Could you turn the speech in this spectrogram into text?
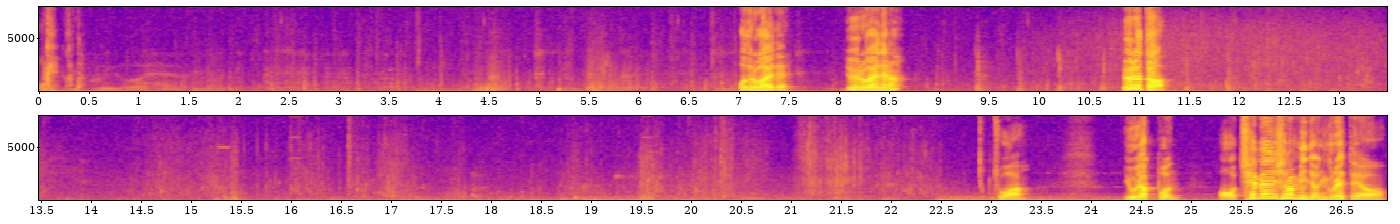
오케이 간다 어디로 가야 돼? 여기로 가야 되나? 열렸다. 좋아. 요약본. 어, 최면 실험 및 연구를 했대요.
